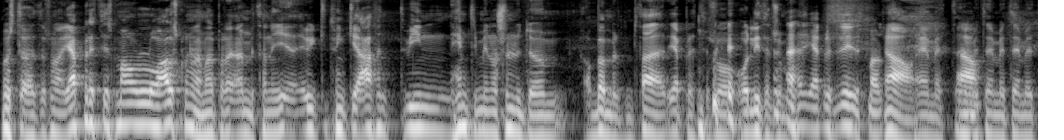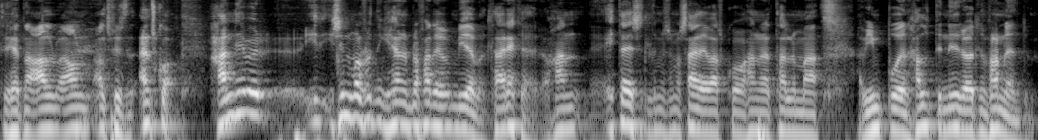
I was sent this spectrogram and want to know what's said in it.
Veist, þetta er svona jafnbrettismál og alls konar bara, þannig ef ég get fengið aðfend vín heimdi mín á sunnudöfum á bömmurðum, það er jafnbrettis og, og lítilsum jafnbrettismál já, einmitt, einmitt, einmitt, einmitt. Hérna al, al, alls fyrst. En sko, hann hefur í, í sínum válflutningi hérna bara farið mjög vel, það er réttið þér. Og hann, eitt af þessi sem hann sagði var sko, hann er að tala um að, að vínbúðin haldi niður öllum framleiðendum.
